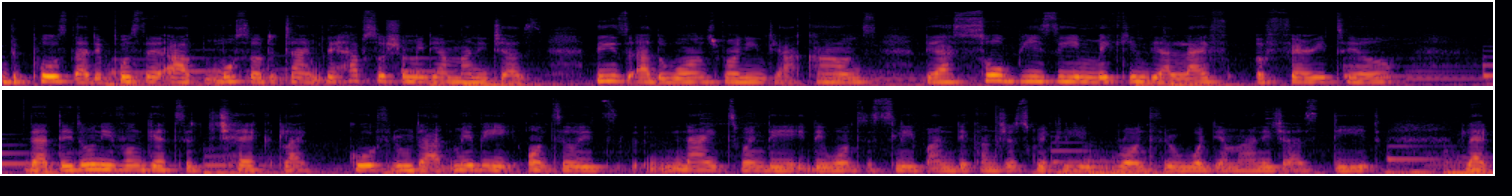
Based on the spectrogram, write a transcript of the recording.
the posts that they posted out most of the time. They have social media managers. These are the ones running their accounts. They are so busy making their life a fairy tale that they don't even get to check like go through that maybe until it's night when they they want to sleep and they can just quickly run through what their managers did like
